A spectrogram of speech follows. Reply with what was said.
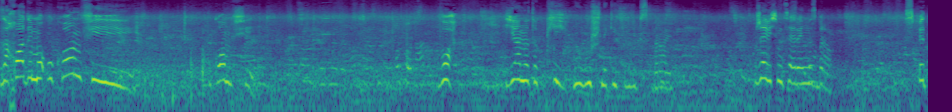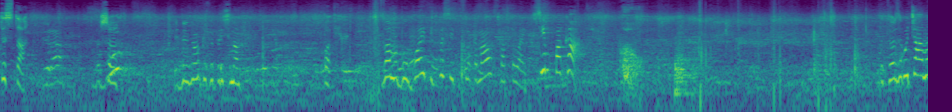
Заходимо у комфі. У комфі. Во! Я на такі наушники Філіп збираю. Вже 8 серій не збирав. З 500. Юра. Що? Відеозйомка запрещена. Пофіг. З вами був Бой. Підписуйтесь на канал, ставте лайк. Всім пока! Хоча ми,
